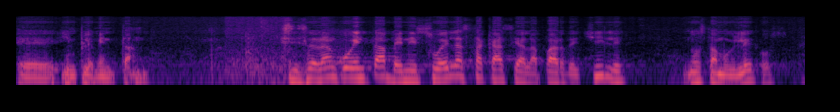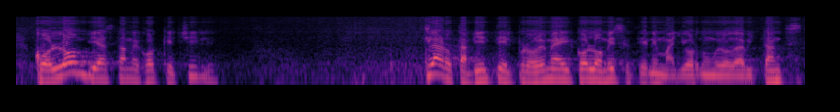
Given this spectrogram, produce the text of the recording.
eh, implementando. Si se dan cuenta, Venezuela está casi a la par de Chile, no está muy lejos. Colombia está mejor que Chile. Claro, también el problema de Colombia es que tiene mayor número de habitantes,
